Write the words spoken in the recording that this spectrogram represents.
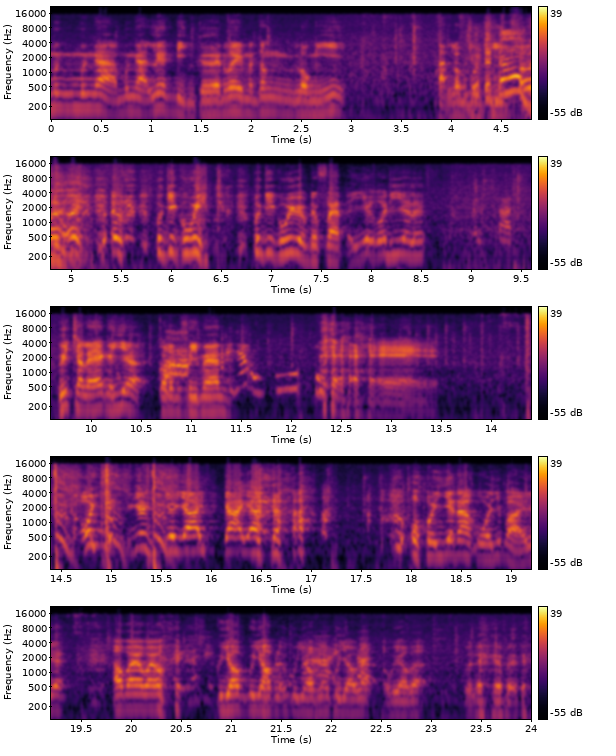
มึงมึงอะมึงอะเลือกดิ่งเกินเว้ยมันต้องลงนี้ ตัดลมจุดทีเอ้ยเอ้ยเอ้ยเมื่อกี้กูวิ่งเมื่อกี้กูวิ่งแบบเดอะแฟลตไอ้เหี้ยโคตรเหี้ยเลยไอ้สัตว์วิชแฉลงไอ้เหี้ยกอร์ดอนฟรีแมน ไอ้เหี้ยของกูโอ้ยเยยยายยายยายโอ้ยเหี้ยน่ากลัวชิบหายเหี้ยเอาไปเอาไปเอาไปกูยอมกูยอมแล้วกูยอมแล้วกูยอมแล้วกูยอมแล้วไปเลยไปเลย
